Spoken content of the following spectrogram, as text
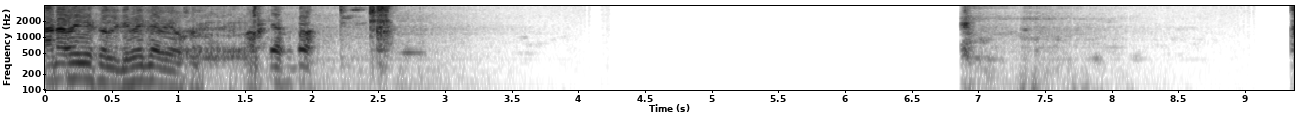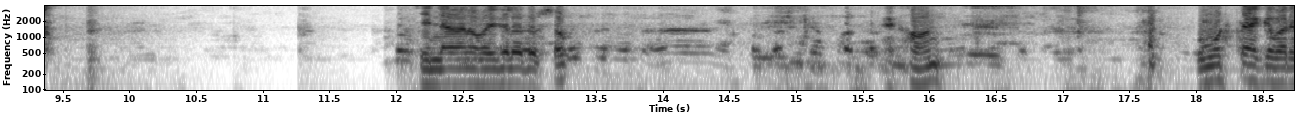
কাটা হয়ে গেছে হয়ে যাবে এখন। আস্তে আস্তে লাগানো হয়ে গেল দর্শক। এখন কোমরটা একেবারে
